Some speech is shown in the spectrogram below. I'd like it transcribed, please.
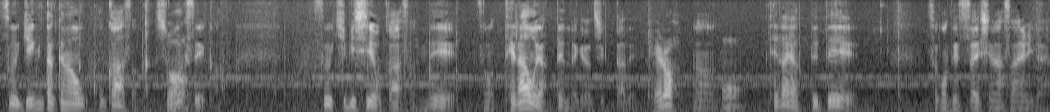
すごい厳格なおお母さん。小学生か。すごい厳しいお母さんでその寺をやってんだけど実家で、ケロうん、うん。寺やっててそこの手伝いしなさいみたいな。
